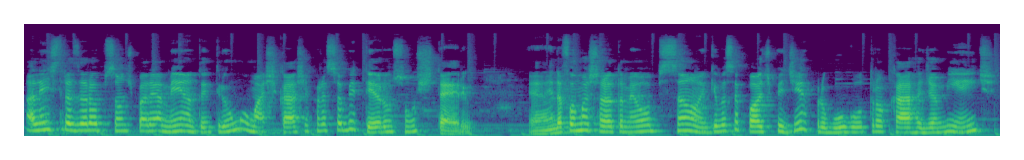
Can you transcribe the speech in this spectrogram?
além de trazer a opção de pareamento entre uma ou mais caixas para se obter um som estéreo. É, ainda foi mostrada também uma opção em que você pode pedir para o Google trocar de ambiente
